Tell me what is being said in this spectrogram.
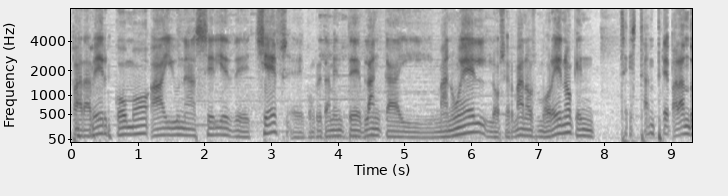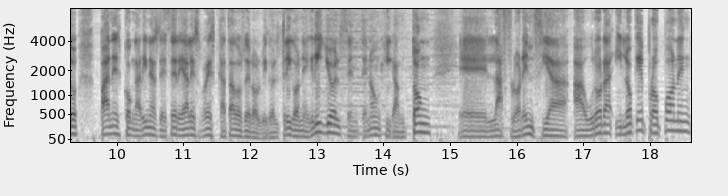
para ver cómo hay una serie de chefs, eh, concretamente Blanca y Manuel, los hermanos Moreno, que están preparando panes con harinas de cereales rescatados del olvido. El trigo negrillo, el centenón gigantón, eh, la Florencia Aurora y lo que proponen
